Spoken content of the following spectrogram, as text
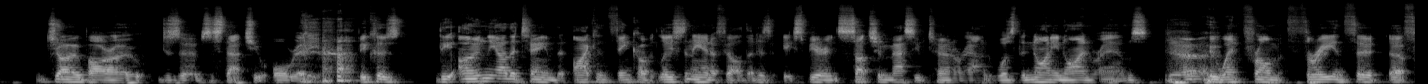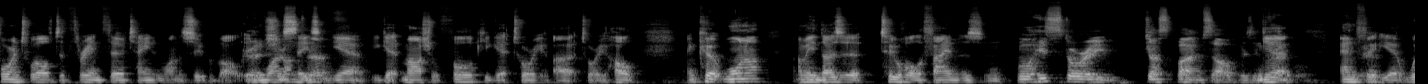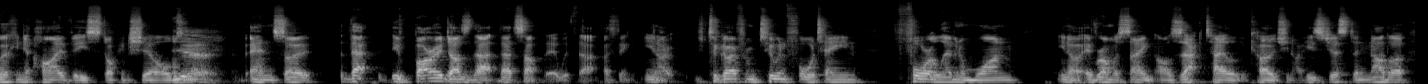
Joe Burrow deserves a statue already. because the only other team that I can think of, at least in the NFL, that has experienced such a massive turnaround was the '99 Rams, Yeah, who went from three and thir- uh, four and twelve to three and thirteen and won the Super Bowl Go in one season. Turf. Yeah, you get Marshall Faulk, you get Torry uh, Torry Holt, and Kurt Warner. I mean, those are two Hall of Famers, and well, his story just by himself is incredible. Yeah. and for yeah, working at Hy-Vee, stocking shelves. and- Yeah, and so that if Burrow does that, that's up there with that. I think you know to go from two and 14, 4, 11 and one. You know, everyone was saying, "Oh, Zac Taylor, the coach. You know, he's just another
